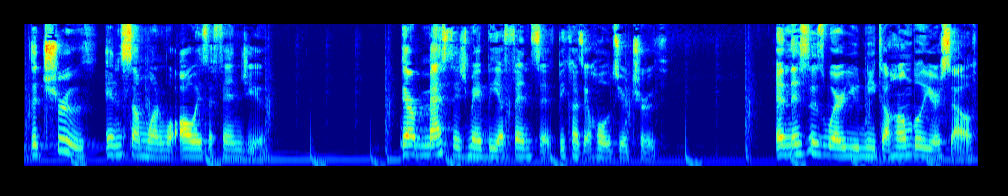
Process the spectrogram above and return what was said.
The truth in someone will always offend you. Their message may be offensive because it holds your truth. And this is where you need to humble yourself.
